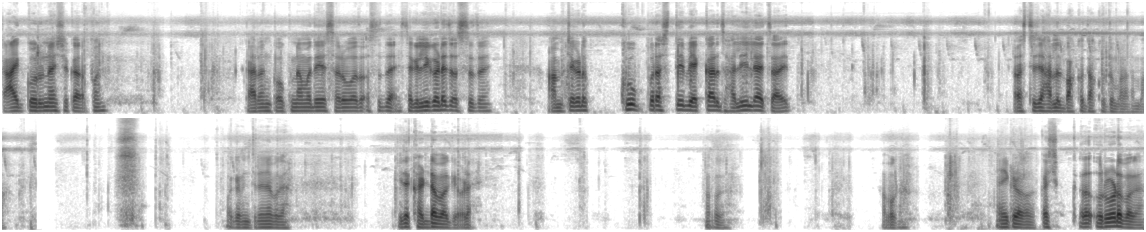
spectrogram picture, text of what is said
काय करू नाही शकत आपण. कारण कोकणामध्ये सर्व असंच आहे. सगळीकडेच असंच आहे. आमच्याकडं खूप रस्ते बेकार झालेलेच आहेत. रस्त्याची हालत दाखव दाखवतो मला थांबा. बघा मित्रांनो बघा. इथं खड्डा बघा एवढा आहे. बघा. हा बघा. इकडं बघा कश रोड बघा.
